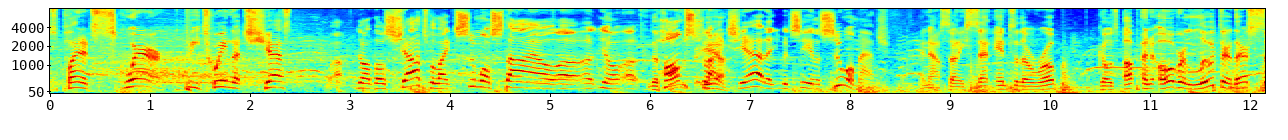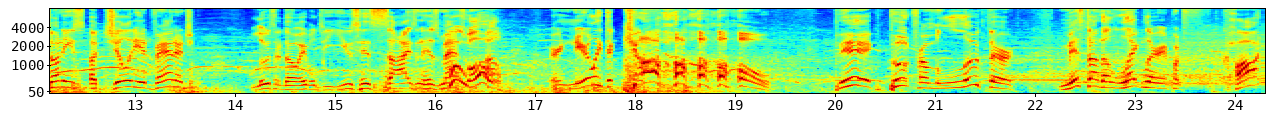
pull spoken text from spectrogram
Just playing it square between the chest. Uh, you know, those shots were like sumo style, uh, uh, you know, uh, The palm palm- strikes, yeah. that you would see in a sumo match. And now Sonny sent into the rope, goes up and over Luther. There's Sonny's agility advantage. Luther, though, able to use his size and his mass. Whoa, Oh, wow. very nearly to oh, Big boot from Luther. Missed on the leg lariat, but caught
